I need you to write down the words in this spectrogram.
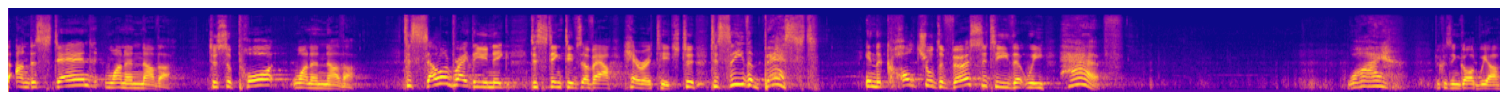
to understand one another, to support one another, to celebrate the unique distinctives of our heritage, to, to see the best in the cultural diversity that we have. Why? Because in God we are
